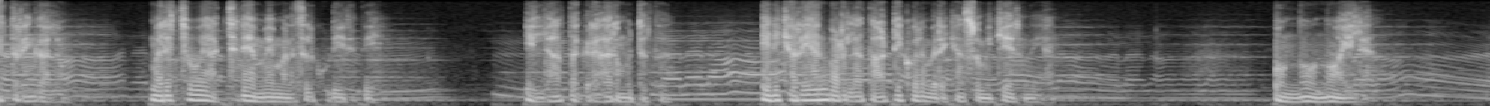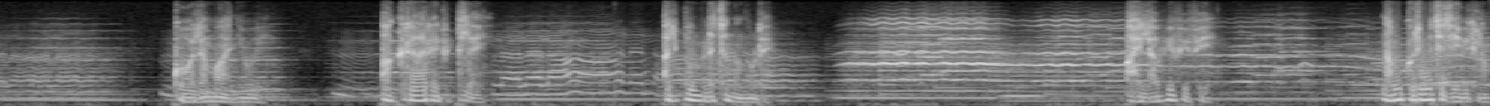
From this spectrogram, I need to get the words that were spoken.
ഇത്രയും കാലം മരിച്ചുപോയ അച്ഛനെ അമ്മയെ മനസ്സിൽ കൂടിയിരുത്തി. ഇല്ലാത്ത ഗ്രഹാരമുറ്റത്ത് എനിക്കറിയാൻ പാടില്ലാത്ത ആട്ടിക്കോലം വരയ്ക്കാൻ ശ്രമിക്കുകയായിരുന്നു ഞാൻ. ഒന്നും ഒന്നും ആയില്ല. കോലം മാഞ്ഞുപോയി അഗ്രാര കിട്ടിലായി അല്പം വിളിച്ചു നിന്നൂടെ. ഐ ലവ് യു ഫിഫി നമുക്ക് ഒരുമിച്ച് ജീവിക്കണം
